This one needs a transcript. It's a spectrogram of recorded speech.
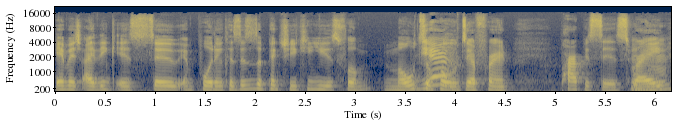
image, I think is so important because this is a picture you can use for multiple yeah. different purposes, right? Mm-hmm.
